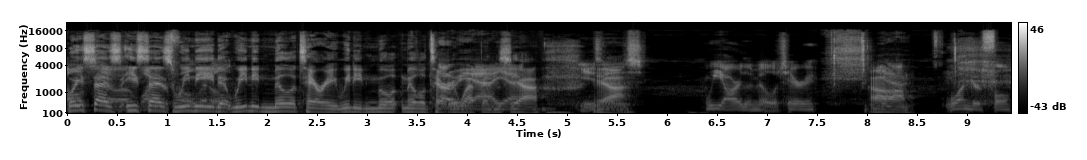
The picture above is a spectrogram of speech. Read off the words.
well, he says he says we need little- we need military we need mil- military Oh, weapons. yeah. Yeah, He Yeah. "We are the military." Um, yeah, wonderful.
